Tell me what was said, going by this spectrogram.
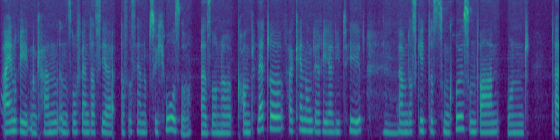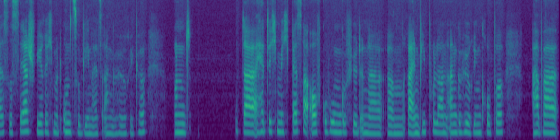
einreden kann, insofern, dass ja, das ist ja eine Psychose, also eine komplette Verkennung der Realität. Mhm. Ähm, das geht bis zum Größenwahn und da ist es sehr schwierig mit umzugehen als Angehörige. Und da hätte ich mich besser aufgehoben gefühlt in einer ähm, rein bipolaren Angehörigengruppe. Aber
